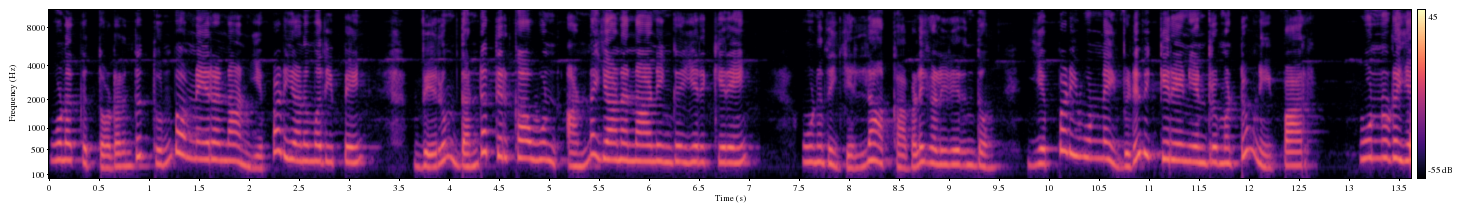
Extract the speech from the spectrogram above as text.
உனக்கு தொடர்ந்து துன்பம் நேர நான் எப்படி அனுமதிப்பேன்? வெறும் தண்டத்திற்கா உன் அன்னையான நான் இங்கு இருக்கிறேன்? உனது எல்லா கவலைகளிலிருந்தும் எப்படி உன்னை விடுவிக்கிறேன் என்று மட்டும் நீ பார். உன்னுடைய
